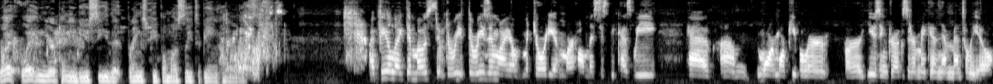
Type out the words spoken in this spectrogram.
What, what, in your opinion, do you see that brings people mostly to being homeless? I feel like the most the, re, the reason why a majority of them are homeless is because we have um, more and more people are are using drugs that are making them mentally ill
